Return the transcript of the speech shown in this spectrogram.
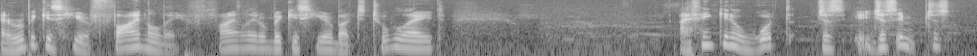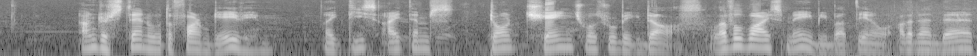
And Rubick is here, finally. Finally Rubick is here, but too late. I think, you know, what... Just, just, just understand what the farm gave him. Like, these items don't change what Rubick does. Level-wise, maybe, but, you know, other than that...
